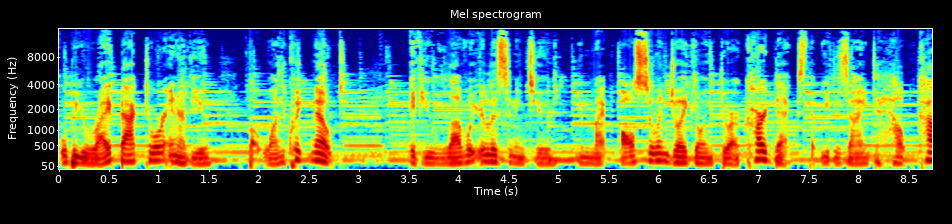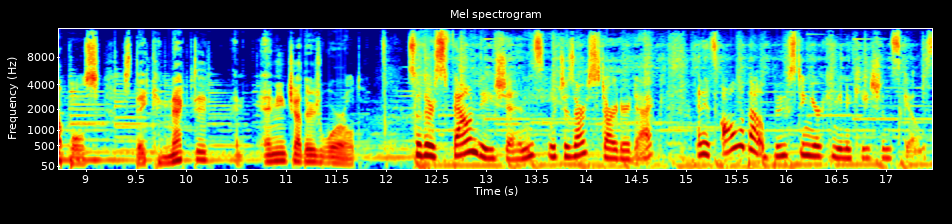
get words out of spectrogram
we'll be right back to our interview, but one quick note. If you love what you're listening to, you might also enjoy going through our card decks that we designed to help couples stay connected and in each other's world. So there's Foundations, which is our starter deck, and it's all about boosting your communication skills.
